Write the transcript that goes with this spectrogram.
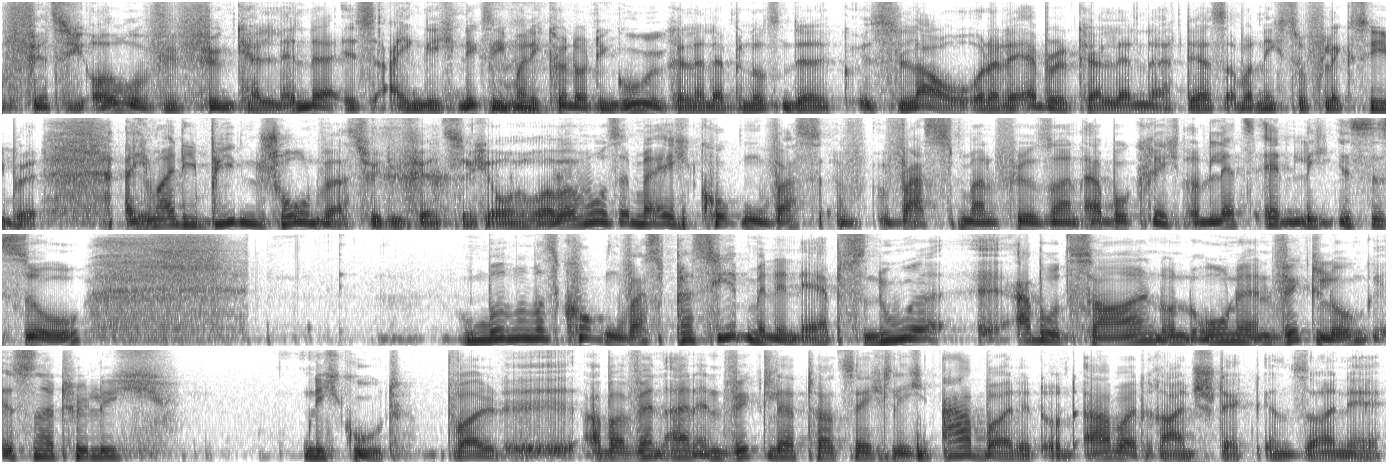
40 Euro für, für einen Kalender ist eigentlich nichts. Ich meine, ich könnte auch den Google-Kalender benutzen, der ist lau. Oder der Apple-Kalender, der ist aber nicht so flexibel. Ich meine, die bieten schon was für die 40 Euro. Aber man muss immer echt gucken, was, was man für sein Abo kriegt. Und letztendlich ist es so, man muss gucken, was passiert mit den Apps. Nur äh, Abo zahlen und ohne Entwicklung ist natürlich nicht gut. Weil, äh, aber wenn ein Entwickler tatsächlich arbeitet und Arbeit reinsteckt in seine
